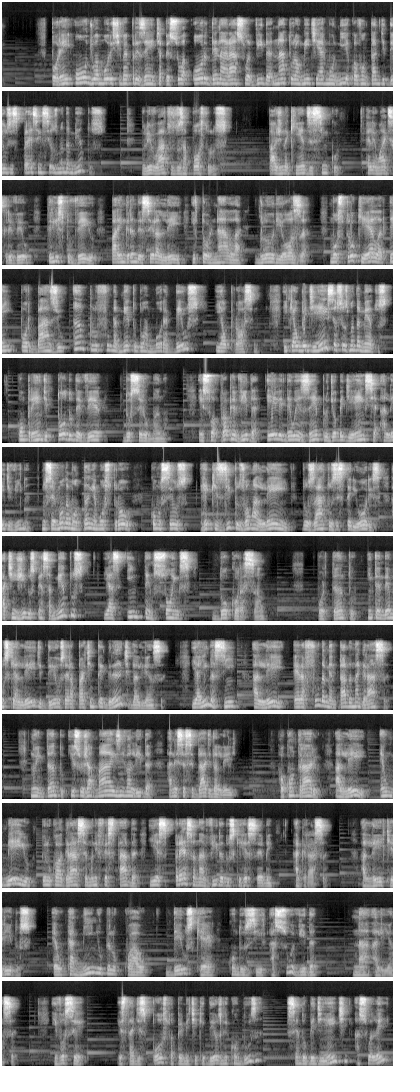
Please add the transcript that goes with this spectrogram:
Porém, onde o amor estiver presente, a pessoa ordenará a sua vida naturalmente em harmonia com a vontade de Deus expressa em seus mandamentos. No livro Atos dos Apóstolos, página 505, Ellen White escreveu: Cristo veio para engrandecer a lei e torná-la gloriosa. Mostrou que ela tem por base o amplo fundamento do amor a Deus e ao próximo e que a obediência aos seus mandamentos compreende todo o dever do ser humano. Em sua própria vida, ele deu exemplo de obediência à lei divina. No Sermão da Montanha, mostrou como seus requisitos vão além dos atos exteriores, atingindo os pensamentos e as intenções do coração. Portanto, entendemos que a lei de Deus era parte integrante da aliança e ainda assim a lei era fundamentada na graça. No entanto, isso jamais invalida a necessidade da lei. Ao contrário, a lei é um meio pelo qual a graça é manifestada e expressa na vida dos que recebem a graça. A lei, queridos, é o caminho pelo qual Deus quer conduzir a sua vida na aliança. E você está disposto a permitir que Deus lhe conduza, sendo obediente à sua lei?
